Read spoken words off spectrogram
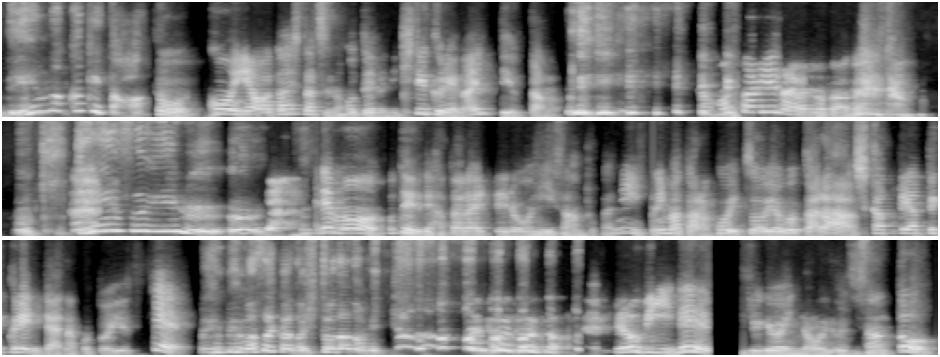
電話かけた？そう、今夜私たちのホテルに来てくれないって言ったの。本当ありえないわ、今考えると。もう危険すぎる。うん。でも、ホテルで働いてるお兄さんとかに、今からこいつを呼ぶから叱ってやってくれみたいなことを言って、まさかの人頼み。ロビーで従業員のおじさんと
